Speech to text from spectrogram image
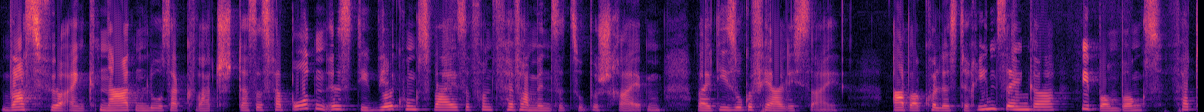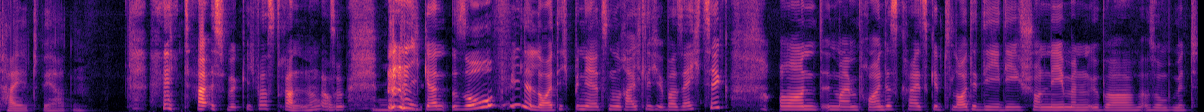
Was für ein gnadenloser Quatsch, dass es verboten ist, die Wirkungsweise von Pfefferminze zu beschreiben, weil die so gefährlich sei. Aber Cholesterinsenker wie Bonbons verteilt werden. da ist wirklich was dran. Ne? Also mhm. ich kenne so viele Leute. Ich bin ja jetzt nur reichlich über 60 und in meinem Freundeskreis gibt es Leute, die die schon nehmen über, also mit,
